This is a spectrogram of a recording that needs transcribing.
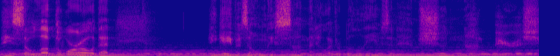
he so loved the world that he gave his only son that whoever believes in him should not perish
